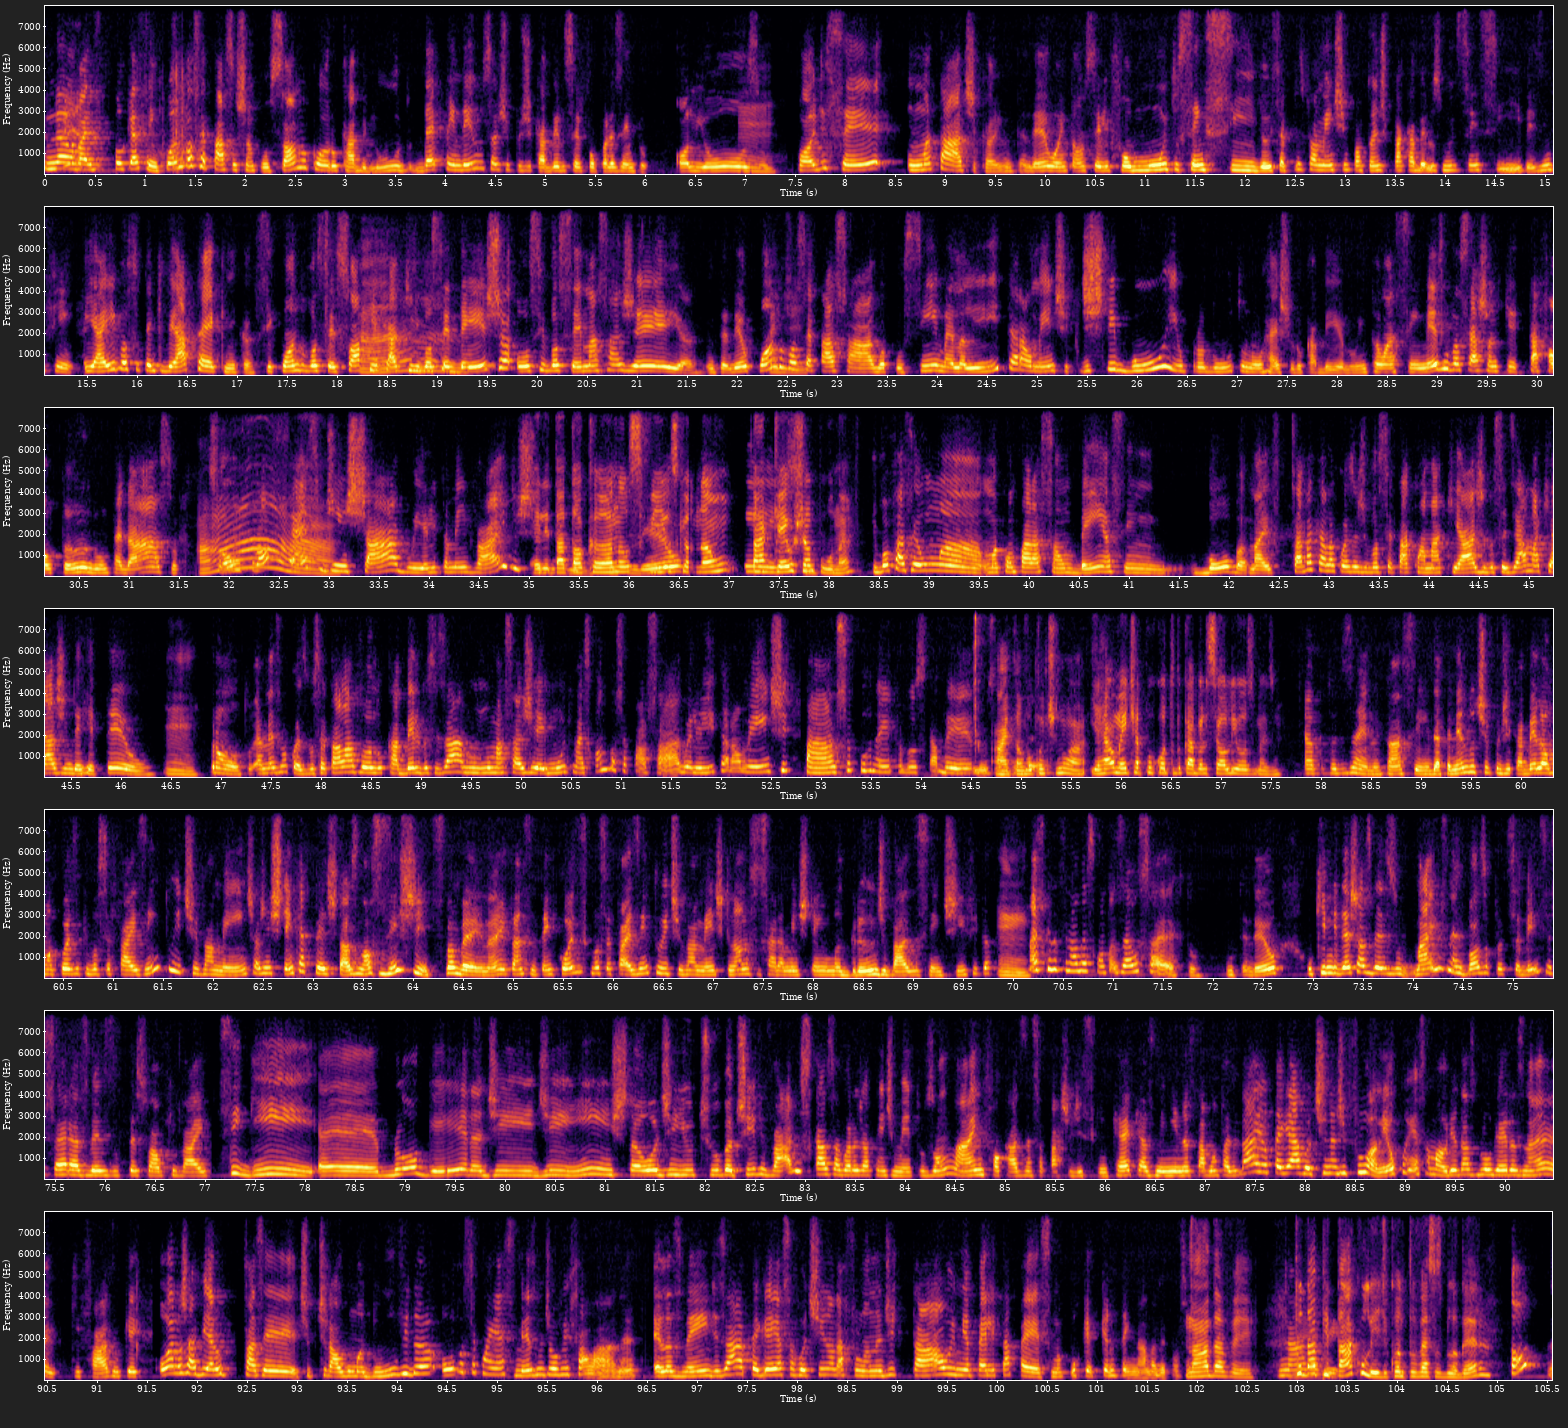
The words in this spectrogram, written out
Não, mas porque assim, quando você passa o shampoo só no couro cabeludo, dependendo do seu tipo de cabelo, se ele for, por exemplo, oleoso, hum. pode ser uma tática, entendeu? Ou então, se ele for muito sensível, isso é principalmente importante para cabelos muito sensíveis, enfim. E aí você tem que ver a técnica, se quando você só aplica ah. aqui você deixa ou se você massageia, entendeu? Quando Entendi. você passa água por cima, ela literalmente distribui o produto no resto do cabelo. Então, assim, mesmo você achando que está faltando um pedaço, ah. só o processo de enxágue, ele também vai distribuir. Ele está tocando entendeu? os fios que eu não taquei isso. o shampoo, né? Vou fazer uma, uma comparação bem assim boba, mas sabe aquela coisa de você estar tá com a maquiagem, você dizer, ah, a maquiagem derreteu? Hum. Pronto, é a mesma coisa. Você tá lavando o cabelo, você diz, ah, não, não massageei muito, mas quando você passa água, ele literalmente passa por dentro dos cabelos. Ah, então vou continuar. E realmente é por conta do cabelo ser oleoso mesmo. É o que eu tô dizendo. Então, assim, dependendo do tipo de cabelo, é uma coisa que você faz intuitivamente. A gente tem que acreditar nos nossos instintos também, né? Então, assim, tem coisas que você faz intuitivamente que não necessariamente tem uma grande base científica, hum. mas que no final das contas é o certo entendeu? O que me deixa, às vezes, mais nervosa, para ser bem sincera, é, às vezes, o pessoal que vai seguir é, blogueira de, de Insta ou de YouTube. Eu tive vários casos agora de atendimentos online focados nessa parte de skincare, que as meninas estavam fazendo, ah, eu peguei a rotina de fulano. Eu conheço a maioria das blogueiras, né, que fazem, porque ou elas já vieram fazer, tipo, tirar alguma dúvida, ou você conhece mesmo de ouvir falar, né? Elas vêm e dizem, ah, peguei essa rotina da fulana de tal e minha pele tá péssima. Por quê? Porque não tem nada a ver com a sua Nada a ver. Nada tu dá pitaco, Lid, quando tu vê essas blogueiras?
